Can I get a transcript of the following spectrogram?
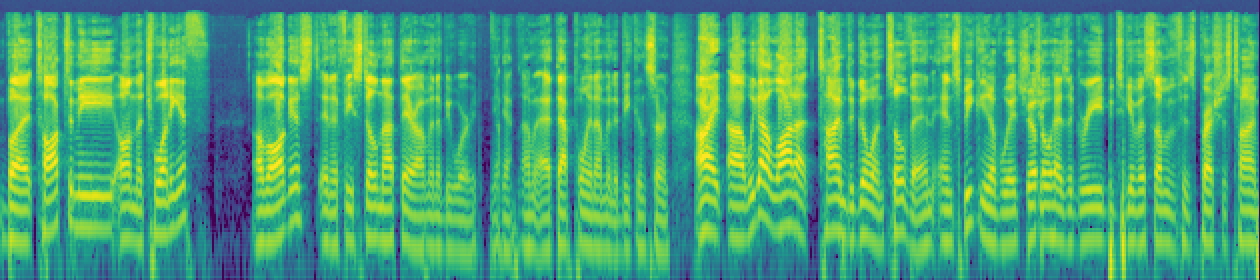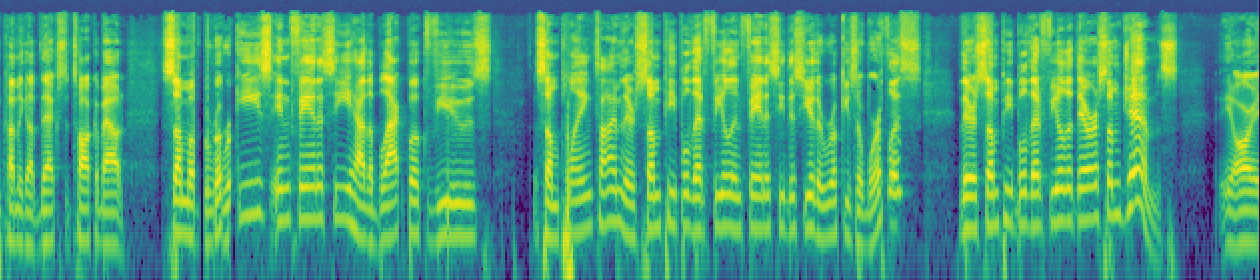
But talk to me on the 20th of August, and if he's still not there, I'm going to be worried. Yeah. I'm, at that point, I'm going to be concerned. All right. Uh, we got a lot of time to go until then. And speaking of which, Joe has agreed to give us some of his precious time coming up next to talk about some of the rookies in fantasy, how the Black Book views some playing time. There's some people that feel in fantasy this year the rookies are worthless. There are some people that feel that there are some gems. or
